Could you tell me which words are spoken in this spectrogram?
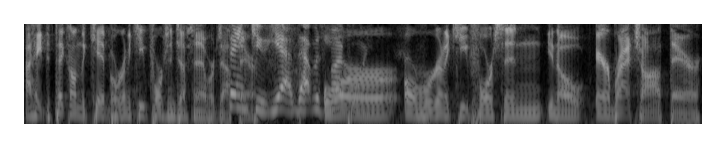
I hate to pick on the kid, but we're going to keep forcing Justin Edwards out Thank there. Thank you. Yeah, that was my or, Or we're going to keep forcing you know Aaron Bradshaw out there.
